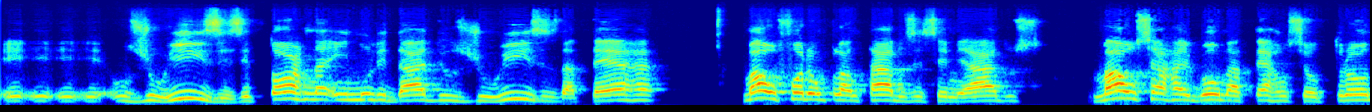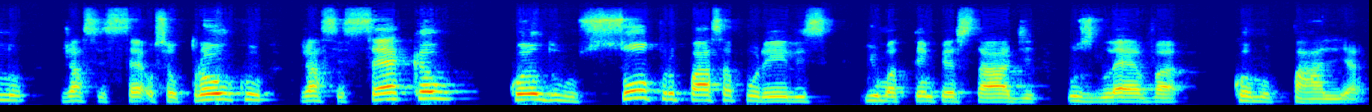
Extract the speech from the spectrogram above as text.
e, e, e, os juízes, e torna em nulidade os juízes da terra. Mal foram plantados e semeados, mal se arraigou na terra o seu trono, já se, o seu tronco, já se secam quando um sopro passa por eles e uma tempestade os leva como palha.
